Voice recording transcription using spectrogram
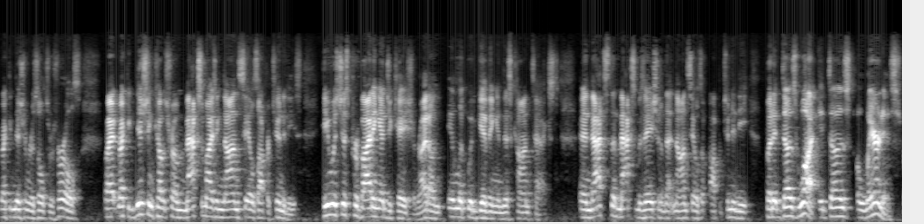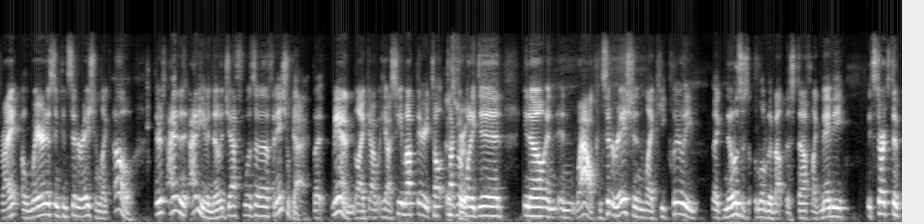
recognition, results, referrals, right? Recognition comes from maximizing non-sales opportunities. He was just providing education, right, on illiquid giving in this context. And that's the maximization of that non-sales opportunity. But it does what? It does awareness, right? Awareness and consideration like, oh, there's, I didn't, I didn't even know Jeff was a financial guy, but man, like I, I see him up there. He talk, talked about what he did, you know, and, and wow, consideration, like he clearly like knows a little bit about this stuff, like maybe it starts to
